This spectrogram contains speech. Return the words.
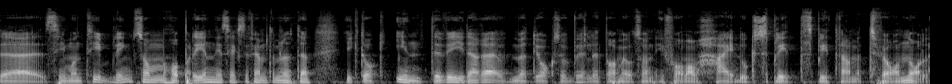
eh, Simon Tibbling som hoppade in i 65 minuten. Gick dock inte vidare. Mötte också väldigt bra motstånd i form av Hajduk Split. Split vann med 2-0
